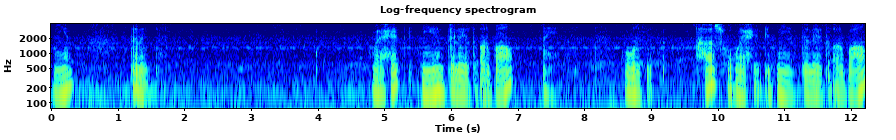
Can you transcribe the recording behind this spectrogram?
اتنين تلاتة. واحد اتنين تلاتة أربعة. اهي. غرزة حشو واحد اتنين تلاتة أربعة.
